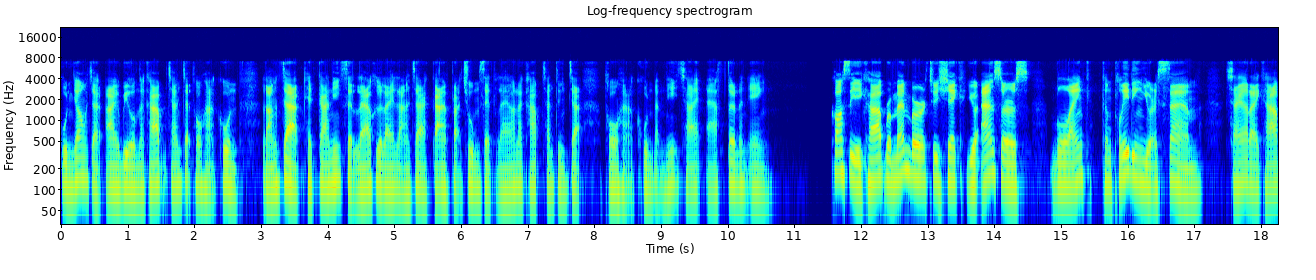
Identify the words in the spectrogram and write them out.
คุณย่อมาจาก I will นะครับ ฉันจะโทรหาคุณ หลังจากเหตุการณ์นี้เสร็จแล้วคืออะไรหลังจากการประชุมเสร็จแล้วนะครับ ฉันถึงจะโทรหาคุณแบบนี้ใช้ after นั่นเอง ข้อ 4 ครับ remember to check your answers blank completing your exam ใช้อะไรครับ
